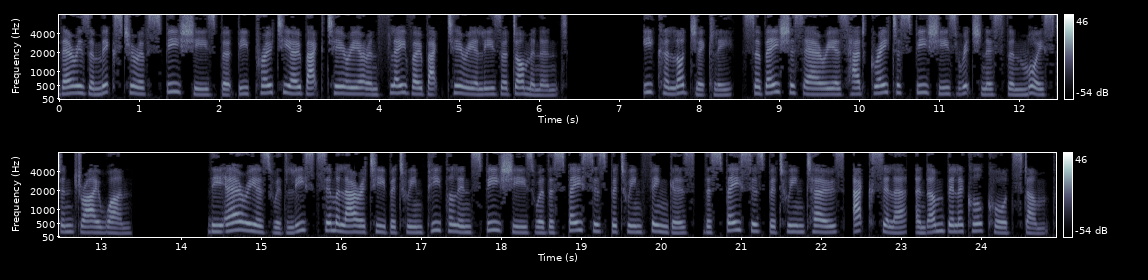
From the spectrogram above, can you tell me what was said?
there is a mixture of species but B. Proteobacteria and Flavobacteriales are dominant. Ecologically, sebaceous areas had greater species richness than moist and dry one. The areas with least similarity between people in species were the spaces between fingers, the spaces between toes, axilla, and umbilical cord stump.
